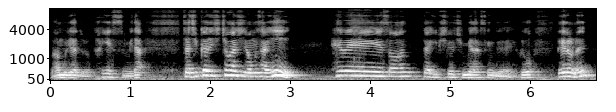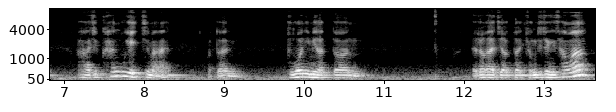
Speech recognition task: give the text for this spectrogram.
마무리하도록 하겠습니다. 자 지금까지 시청하신 영상이 해외에서 한국대학 입시를 준비한 학생들 그리고 때로는 아직 한국에 있지만 어떤 부모님이 어떤 여러 가지 어떤 경제적인 상황,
